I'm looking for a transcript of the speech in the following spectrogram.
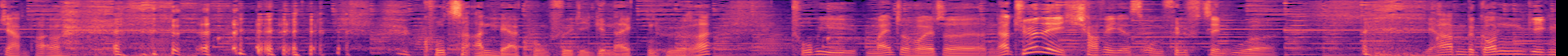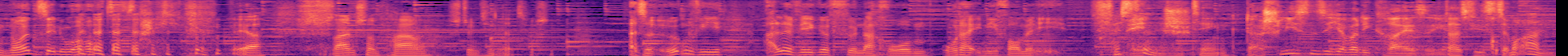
Ja, ein paar. Kurze Anmerkung für den geneigten Hörer. Tobi meinte heute, natürlich schaffe ich es um 15 Uhr. Wir haben begonnen gegen 19 Uhr aufzuzeichnen. Ja, waren schon ein paar Stündchen dazwischen. Also irgendwie alle Wege führen nach Rom oder in die Formel E. Fascinating. Da schließen sich aber die Kreise jetzt. Das siehst Guck mal an,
